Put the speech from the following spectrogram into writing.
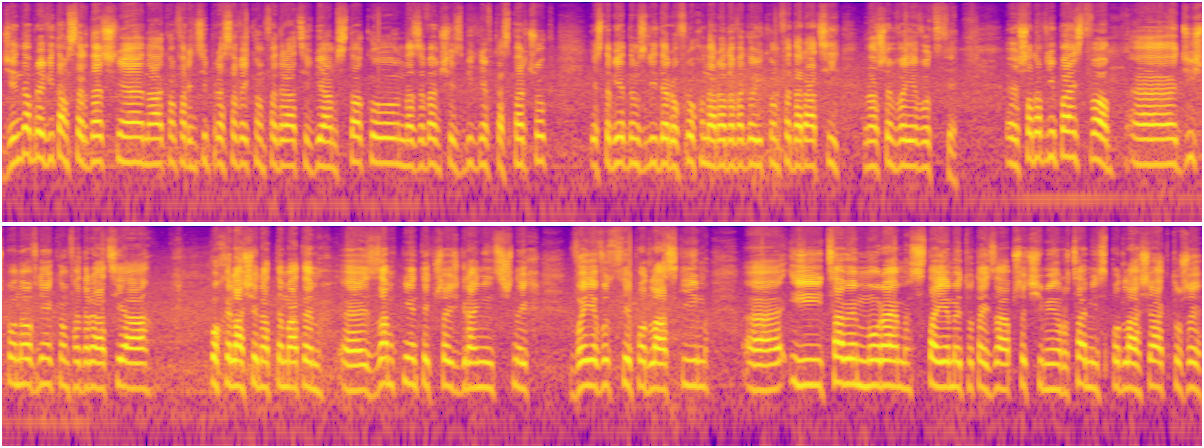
Dzień dobry, witam serdecznie na konferencji prasowej Konfederacji w Białymstoku. Nazywam się Zbigniew Kasperczuk. Jestem jednym z liderów Ruchu Narodowego i Konfederacji w naszym województwie. E, Szanowni Państwo, e, dziś ponownie Konfederacja pochyla się nad tematem e, zamkniętych przejść granicznych w województwie podlaskim i całym murem stajemy tutaj za przedsiębiorcami z Podlasia, którzy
